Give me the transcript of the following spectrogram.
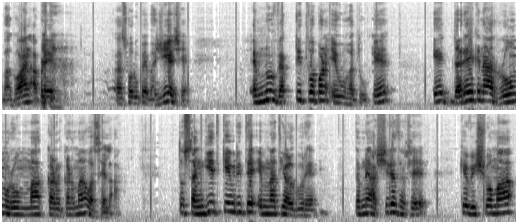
ભગવાન આપણે સ્વરૂપે ભજીએ છીએ એમનું વ્યક્તિત્વ પણ એવું હતું કે એ દરેકના રોમ રોમમાં કણકણમાં વસેલા. તો સંગીત કેવી રીતે એમનાથી અળગું રહે? તમને આશ્ચર્ય થશે કે વિશ્વમાં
